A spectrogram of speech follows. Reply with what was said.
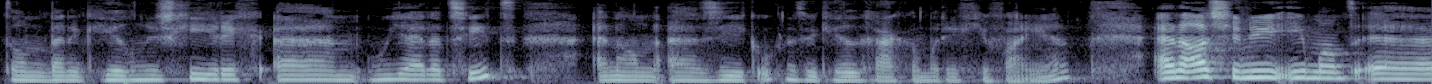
Dan ben ik heel nieuwsgierig ehm, hoe jij dat ziet. En dan uh, zie ik ook natuurlijk heel graag een berichtje van je. En als je nu iemand uh,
